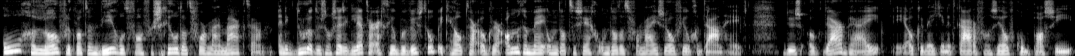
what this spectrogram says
Ongelooflijk wat een wereld van verschil dat voor mij maakte. En ik doe dat dus nog steeds. Ik let daar echt heel bewust op. Ik help daar ook weer anderen mee om dat te zeggen, omdat het voor mij zoveel gedaan heeft. Dus ook daarbij, ook een beetje in het kader van zelfcompassie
